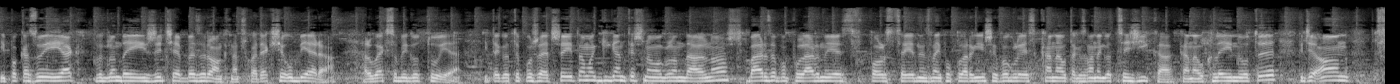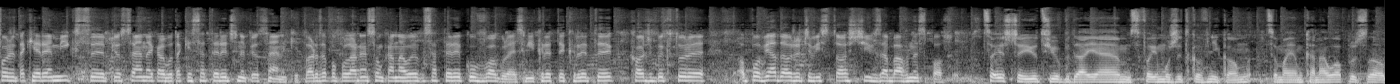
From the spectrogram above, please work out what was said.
i pokazuje, jak wygląda jej życie bez rąk. Na przykład, jak się ubiera, albo jak sobie gotuje i tego typu rzeczy. I to ma gigantyczną oglądalność. Bardzo popularny jest w Polsce, jeden z najpopularniejszych w ogóle jest kanał tak zwanego Cezika, kanał Klejnuty, gdzie on tworzy takie remiksy piosenek albo takie satyryczne piosenki. Bardzo popularne są kanały satyryków w ogóle. Jest Niekryty Krytyk, choćby, który opowiada o rzeczywistości w zabawny sposób. Co jeszcze YouTube daje swoim użytkownikom, co mają kanał, oprócz no,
